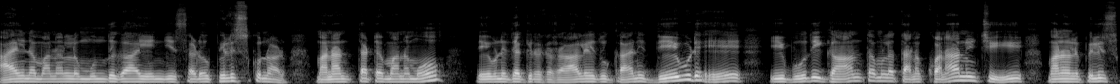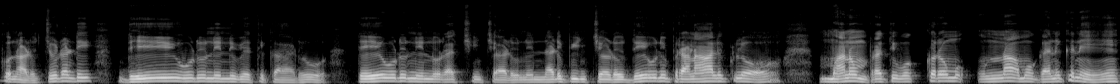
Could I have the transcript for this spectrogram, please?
ఆయన మనల్ని ముందుగా ఏం చేశాడో పిలుచుకున్నాడు మనంతట మనము దేవుని దగ్గరకు రాలేదు. కానీ దేవుడే ఈ బూది గాంతముల తన కొన నుంచి మనల్ని పిలుచుకున్నాడు చూడండి దేవుడు నిన్ను వెతికాడు. దేవుడు నిన్ను రక్షించాడు నిన్ను నడిపించాడు. దేవుని ప్రణాళికలో మనం ప్రతి ఒక్కరము ఉన్నాము గనుకనే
